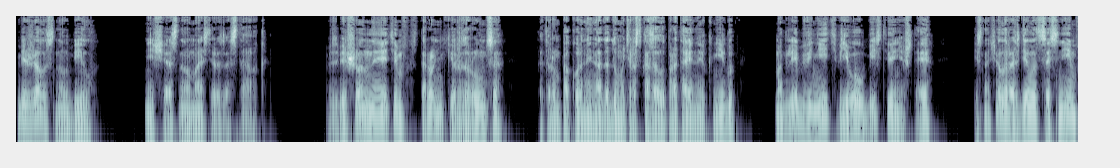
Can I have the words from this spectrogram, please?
безжалостно убил несчастного мастера заставок. Взбешенные этим, сторонники Арзурумца, которым покойный, надо думать, рассказал и про тайную книгу, могли обвинить в его убийстве Ниште и сначала разделаться с ним,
